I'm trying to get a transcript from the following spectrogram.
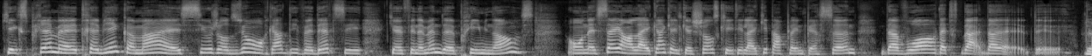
qui exprime euh, très bien comment euh, si aujourd'hui on regarde des vedettes, c'est qu'il y a un phénomène de prééminence, on essaye en likant quelque chose qui a été liké par plein de personnes d'avoir de De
